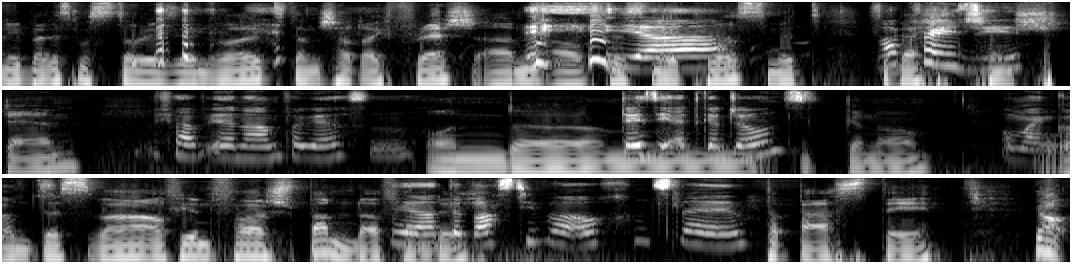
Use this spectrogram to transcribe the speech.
Kannibalismus-Story sehen wollt, dann schaut euch Fresh an auf Disney Ja. Plus mit War Sebastian crazy. Stan Ich habe ihren Namen vergessen. und ähm, Daisy Edgar Jones? Genau. Oh mein Gott. Und das war auf jeden Fall spannender, fand ja, ich. der Basti war auch ein Slay. Der Basti. Ja,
